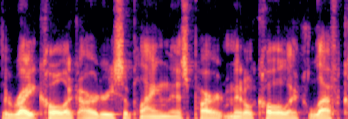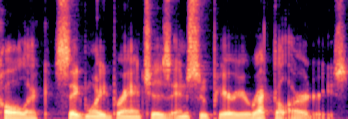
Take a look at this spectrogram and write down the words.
the right colic artery supplying this part, middle colic, left colic, sigmoid branches, and superior rectal arteries.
